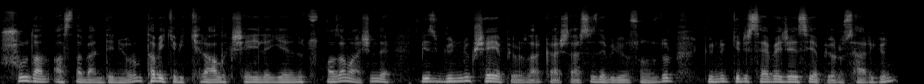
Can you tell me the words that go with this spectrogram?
şuradan aslında ben deniyorum. Tabii ki bir kiralık şeyle yerini tutmaz ama şimdi biz günlük şey yapıyoruz arkadaşlar. Siz de biliyorsunuzdur. Günlük giriş SBC'si yapıyoruz her gün.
